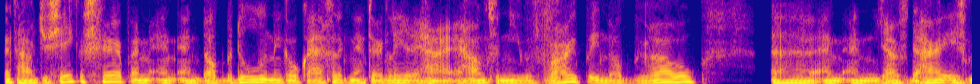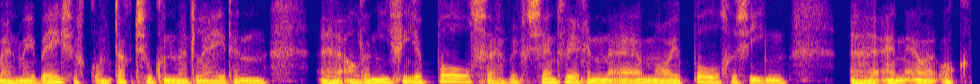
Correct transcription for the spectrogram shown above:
Het houdt je zeker scherp. En, en, en dat bedoelde ik ook eigenlijk net. Er, er hangt een nieuwe vibe in dat bureau. Uh, en, en juist daar is men mee bezig. Contact zoeken met leden. Uh, al dan niet via polls. We hebben recent weer een uh, mooie poll gezien. en ook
